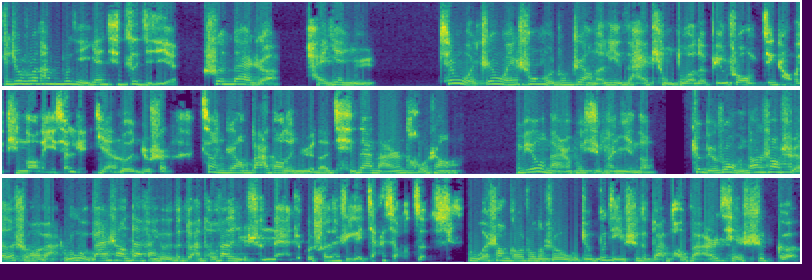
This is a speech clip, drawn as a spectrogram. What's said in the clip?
也就是说，他们不仅厌弃自己，顺带着还厌女。其实我认为生活中这样的例子还挺多的，比如说我们经常会听到的一些言论，就是像你这样霸道的女的骑在男人头上，没有男人会喜欢你的。就比如说我们当时上学的时候吧，如果班上但凡有一个短头发的女生，大家就会说她是一个假小子。我上高中的时候，我就不仅是个短头发，而且是个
